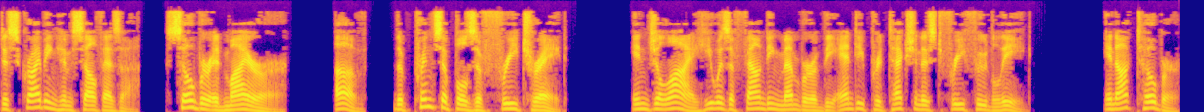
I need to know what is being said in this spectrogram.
Describing himself as a sober admirer of the principles of free trade. In July he was a founding member of the Anti-Protectionist Free Food League. In October,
